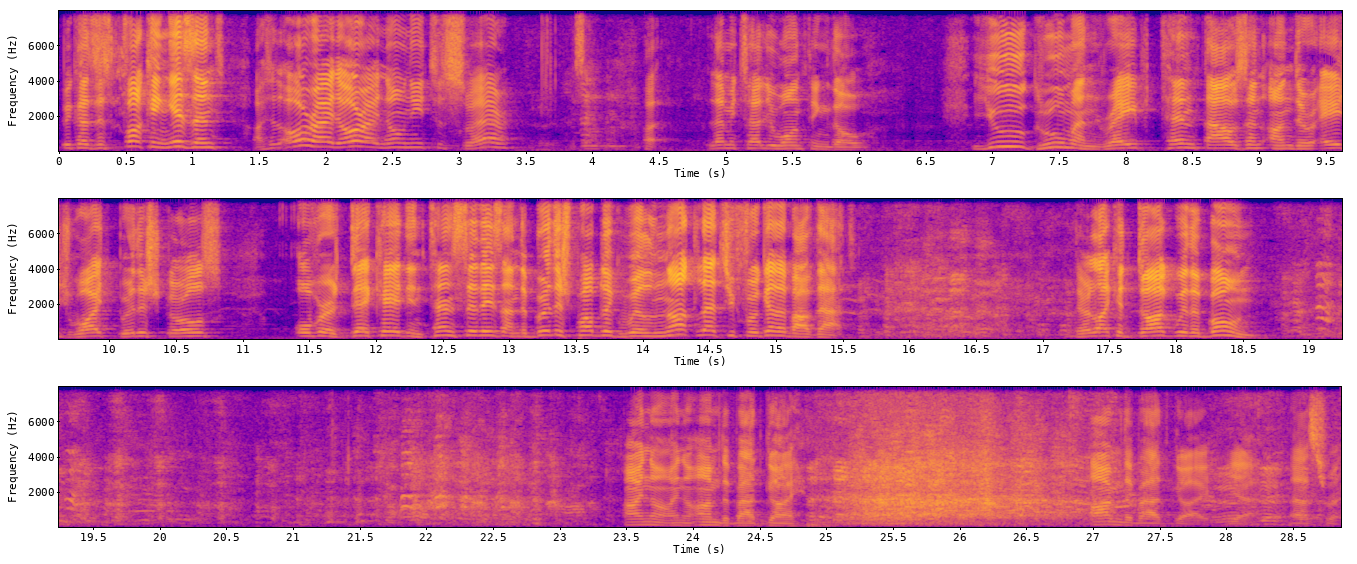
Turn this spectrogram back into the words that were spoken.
Because it fucking isn't. I said, all right, all right, no need to swear. Said, uh, let me tell you one thing though. You groom and rape 10,000 underage white British girls over a decade in 10 cities, and the British public will not let you forget about that. They're like a dog with a bone. I know, I know, I'm the bad guy. I'm the bad guy. Yeah, that's right.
